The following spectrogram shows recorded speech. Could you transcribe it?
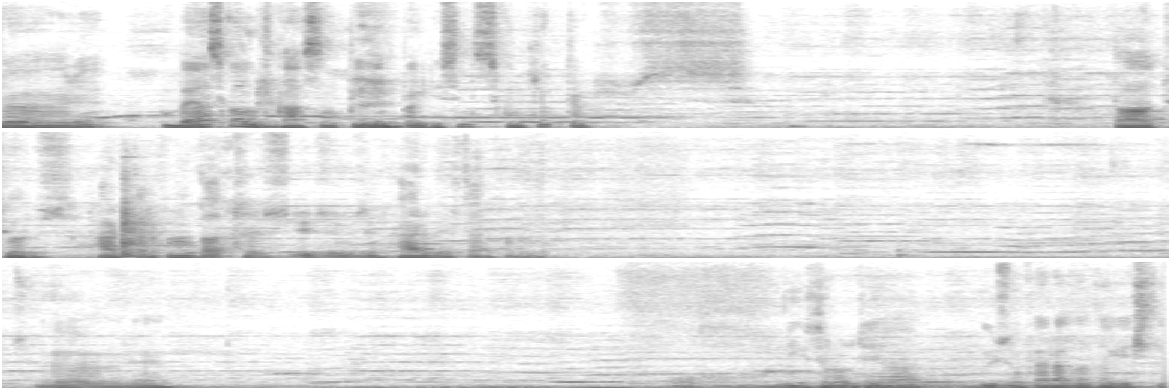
Şöyle beyaz kalmış kalsın peeling bölgesinde sıkıntı yoktur. Dağıtıyoruz. Her tarafını dağıtıyoruz yüzümüzün her bir tarafını. Şöyle. Güzel oldu ya. Yüzüm ferahladı geçti.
